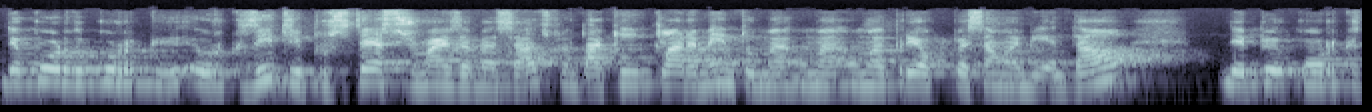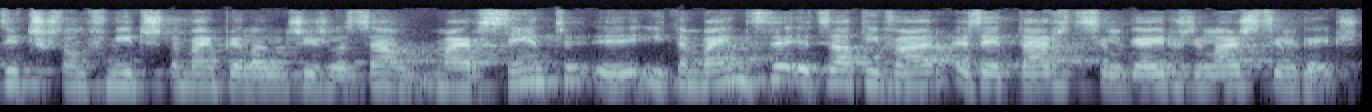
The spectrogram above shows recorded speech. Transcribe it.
de acordo com os requisitos e processos mais avançados, portanto há aqui claramente uma, uma, uma preocupação ambiental, com requisitos que são definidos também pela legislação mais recente, eh, e também desativar as hectares de silgueiros e lajes de silgueiros.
